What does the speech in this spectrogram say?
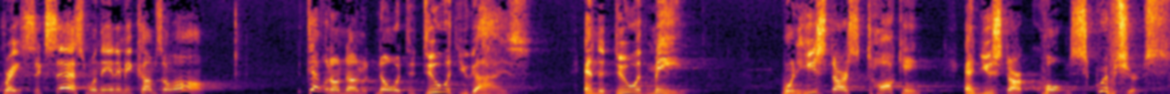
great success when the enemy comes along. The devil don't know, know what to do with you guys and to do with me when he starts talking and you start quoting scriptures.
